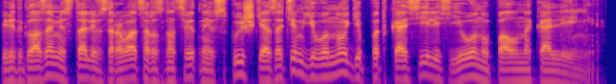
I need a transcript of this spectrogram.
перед глазами стали взрываться разноцветные вспышки, а затем его ноги подкосились, и он упал на колени.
